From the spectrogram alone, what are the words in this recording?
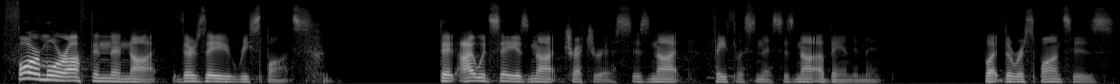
far more often than not, there's a response that I would say is not treacherous, is not faithlessness, is not abandonment. But the response is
